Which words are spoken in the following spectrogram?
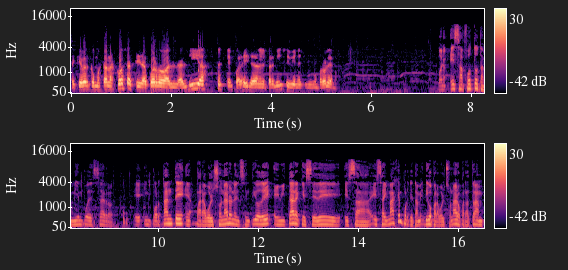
Hay que ver cómo están las cosas y de acuerdo al, al día, por ahí le dan el permiso y viene sin ningún problema. Bueno, esa foto también puede ser eh, importante eh, para Bolsonaro en el sentido de evitar que se dé esa, esa imagen, porque también, digo, para Bolsonaro, para Trump,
